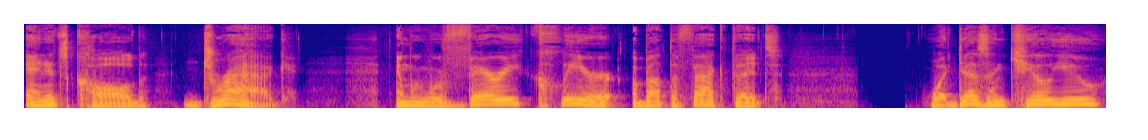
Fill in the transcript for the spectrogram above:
and it's called drag. And we were very clear about the fact that what doesn't kill you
